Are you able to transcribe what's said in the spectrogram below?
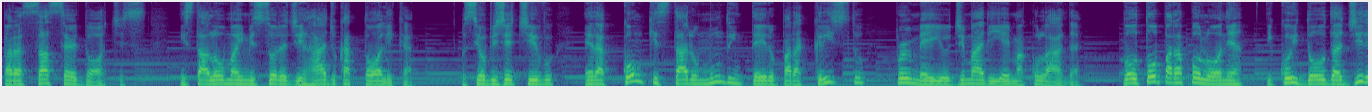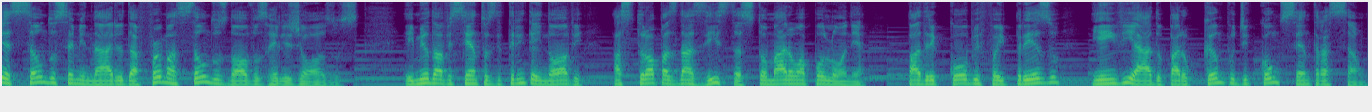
para sacerdotes. Instalou uma emissora de rádio católica. O seu objetivo era conquistar o mundo inteiro para Cristo por meio de Maria Imaculada. Voltou para a Polônia e cuidou da direção do seminário da formação dos novos religiosos. Em 1939, as tropas nazistas tomaram a Polônia. Padre Kolbe foi preso e enviado para o campo de concentração.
